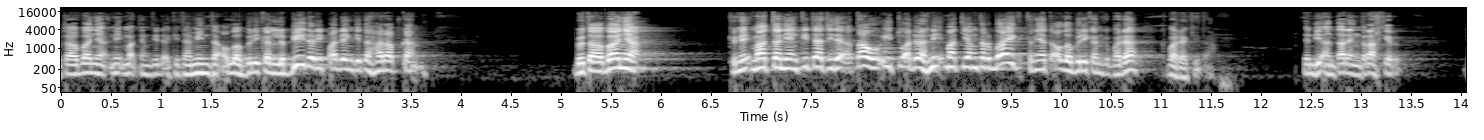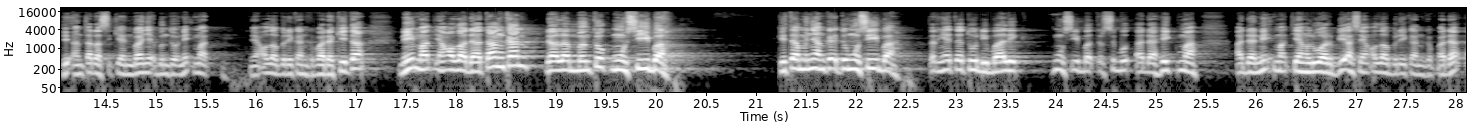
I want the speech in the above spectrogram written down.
Betapa banyak nikmat yang tidak kita minta, Allah berikan lebih daripada yang kita harapkan. Betapa banyak kenikmatan yang kita tidak tahu itu adalah nikmat yang terbaik ternyata Allah berikan kepada kepada kita. Dan di antara yang terakhir, di antara sekian banyak bentuk nikmat yang Allah berikan kepada kita, nikmat yang Allah datangkan dalam bentuk musibah. Kita menyangka itu musibah, ternyata itu di balik musibah tersebut ada hikmah, ada nikmat yang luar biasa yang Allah berikan kepada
